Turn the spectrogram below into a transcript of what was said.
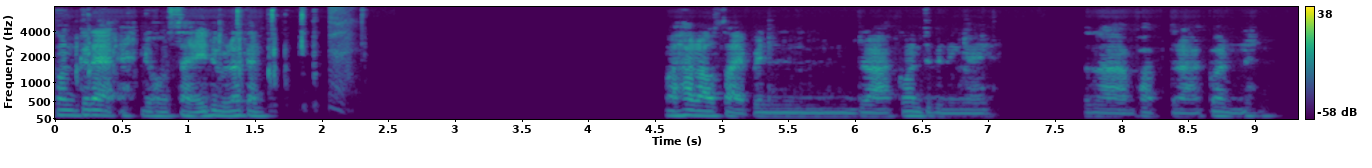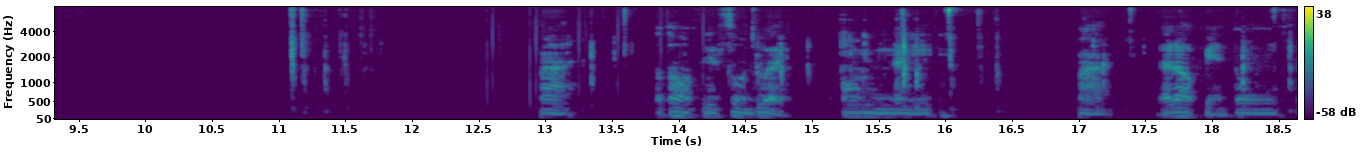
ก้อนก็ได้ เดี๋ยวผมใส่ให้ดูแล้วกันว่าถ้าเราใส่เป็นดราก้อนจะเป็นยังไงสนามพับดราก้อน มาเราต้องเซฟโซนด้วยต้องมีอันนี้ มา แล้วเราเปลี่ยนตรงส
